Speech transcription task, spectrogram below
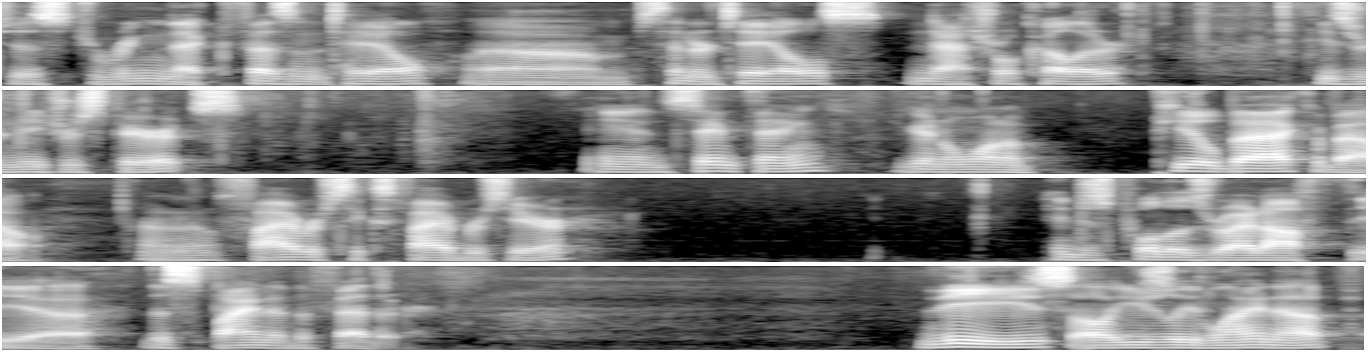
just ring neck pheasant tail, um, center tails, natural color. These are Nature's Spirit. And same thing, you're gonna wanna peel back about, I don't know, five or six fibers here and just pull those right off the, uh, the spine of the feather. These I'll usually line up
